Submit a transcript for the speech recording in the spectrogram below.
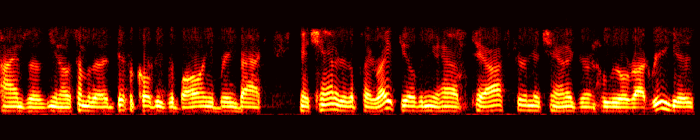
times of you know some of the difficulties of the ball, and you bring back Mitch Haniger to play right field, and you have Teoscar, Mitch Haniger, and Julio Rodriguez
